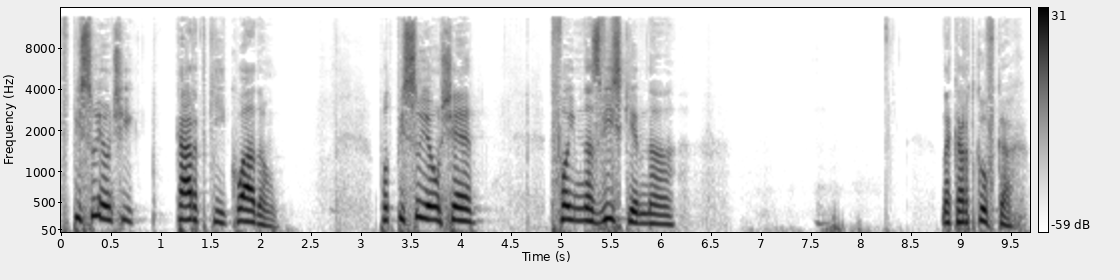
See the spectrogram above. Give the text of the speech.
Wpisują ci kartki i kładą. Podpisują się Twoim nazwiskiem na, na kartkówkach.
